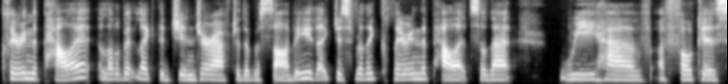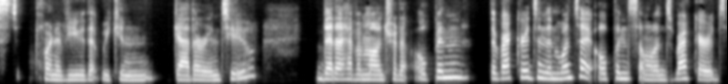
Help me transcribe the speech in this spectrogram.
clearing the palate a little bit like the ginger after the wasabi, like just really clearing the palate so that we have a focused point of view that we can gather into. Then I have a mantra to open the records. And then once I open someone's records,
